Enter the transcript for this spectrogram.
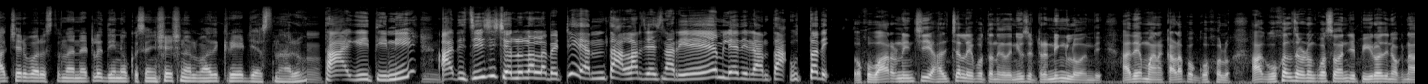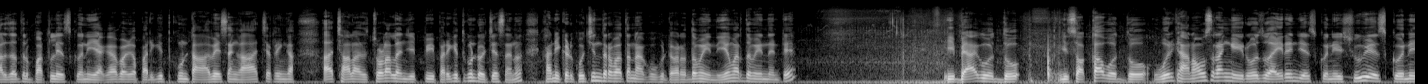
ఆశ్చర్యపరుస్తుంది అన్నట్లు దీన్ని ఒక సెన్సేషనల్ మాది క్రియేట్ చేస్తున్నారు. తాగి తిని అది తీసి చెల్లులలో పెట్టి ఎంత అల్లరి చేసినారు ఏం లేదు ఇదంతా. ఉత్తది. ఒక వారం నుంచి హల్చల్ అయిపోతుంది కదా న్యూస్ ట్రెండింగ్లో ఉంది. అదే మన కడప గుహలు. ఆ గుహలు చూడడం కోసం అని చెప్పి ఈ ఒక నాలుగు జతలు బట్టలు వేసుకొని ఎగబగా పరిగెత్తుకుంటూ ఆవేశంగా ఆశ్చర్యంగా చాలా చూడాలని చెప్పి పరిగెత్తుకుంటూ వచ్చేసాను. కానీ ఇక్కడికి వచ్చిన తర్వాత నాకు ఒకటి అర్థమైంది. ఏం అర్థమైందంటే ఈ బ్యాగ్ వద్దు ఈ సొక్కా వద్దు ఊరికి అనవసరంగా ఈరోజు ఐరన్ చేసుకొని షూ వేసుకొని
